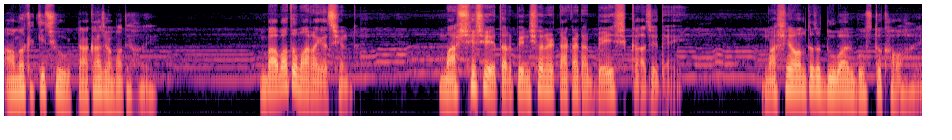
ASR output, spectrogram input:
আমাকে কিছু টাকা জমাতে হয়। বাবা তো মারা গেছেন। মাস শেষে তার পেনশনের টাকাটা বেশ কাজে দেয়। মাসে অন্তত দুবার গোস্ত খাওয়া হয়।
